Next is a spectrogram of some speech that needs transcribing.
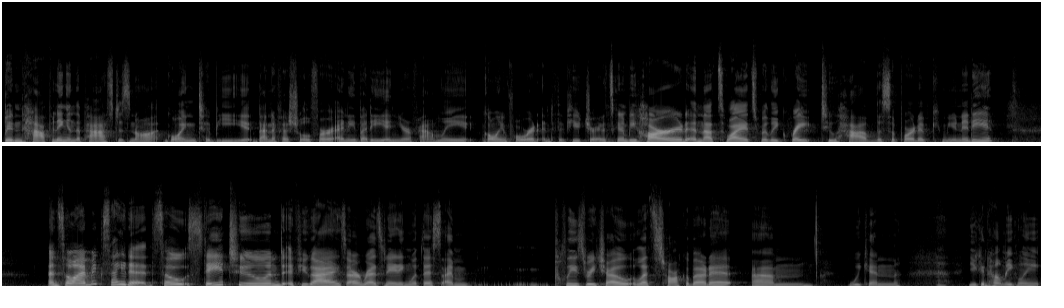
been happening in the past is not going to be beneficial for anybody in your family going forward into the future. And it's going to be hard. And that's why it's really great to have the supportive community. And so I'm excited. So stay tuned. If you guys are resonating with this, I'm please reach out. Let's talk about it. Um, we can you can help me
